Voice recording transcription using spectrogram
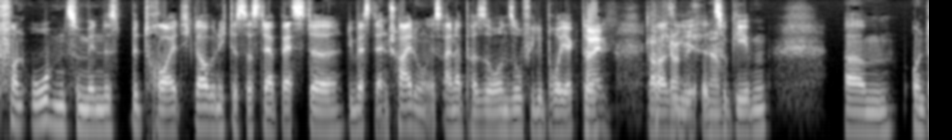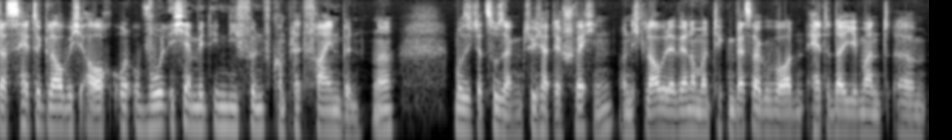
von oben zumindest betreut. Ich glaube nicht, dass das der beste, die beste Entscheidung ist, einer Person so viele Projekte Nein, quasi nicht, äh, ja. zu geben. Ähm, und das hätte, glaube ich, auch, obwohl ich ja mit Indie 5 komplett fein bin, ne, muss ich dazu sagen. Natürlich hat er Schwächen und ich glaube, der wäre noch mal einen Ticken besser geworden, hätte da jemand ähm,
